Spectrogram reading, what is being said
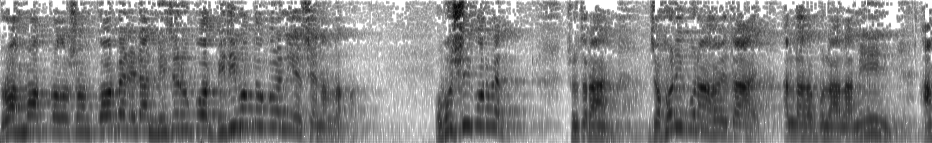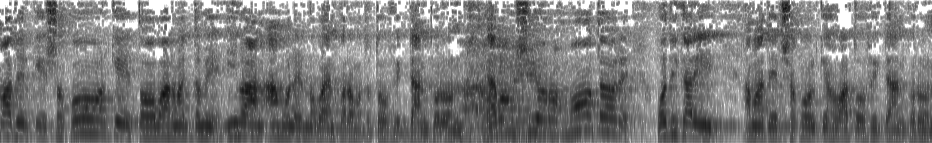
রহমত প্রদর্শন করবেন, এটা নিজের উপর বিধিবদ্ধ করে নিয়েছেন আল্লাহ পাক। অবশ্যই করবেন। সুতরাং যখনই গুণা হয়ে যায় আল্লাহ রাবুল আলমিন আমাদেরকে সকলকে তবার মাধ্যমে ইমান আমলের নবায়ন করার মতো তৌফিক দান করুন এবং সিও রহমতের অধিকারী আমাদের সকলকে হওয়ার তৌফিক দান করুন।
